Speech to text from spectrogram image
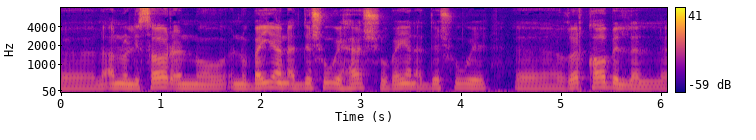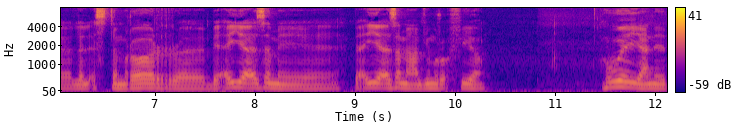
آه، لأنه اللي صار انه إنه بين قديش هو هش وبين قديش هو آه، غير قابل للاستمرار آه، بأي ازمه بأي أزمة عم يمرق فيها. هو يعني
